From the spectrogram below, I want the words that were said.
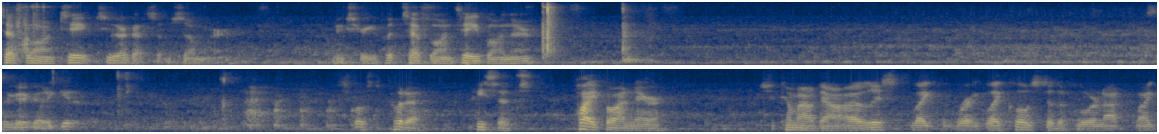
Teflon tape too. I got some somewhere. Make sure you put Teflon tape on there. Looks like I gotta get it. Supposed to put a piece of pipe on there. Should come out down at least like right like close to the floor, not like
